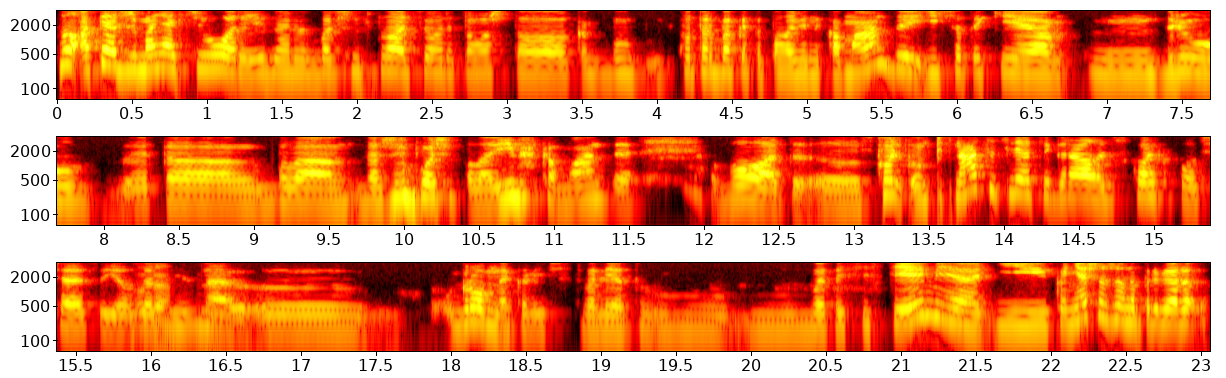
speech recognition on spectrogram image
Ну, опять же, моя теория, и, наверное, большинство теорий того, что как бы квотербек это половина команды, и все-таки Дрю это была даже больше половины команды. Вот. Э, сколько он 15 лет играл, или сколько получается, я ну, даже да, не знаю. Да. Э, огромное количество лет в, в этой системе. И, конечно же, например,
